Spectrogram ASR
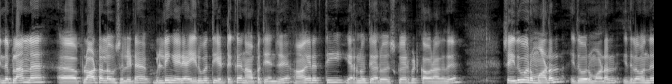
இந்த பிளானில் பிளாட் அளவு சொல்லிட்டேன். பில்டிங் ஏரியா இருபத்தி எட்டுக்கு நாற்பத்தி அஞ்சு. ஆயிரத்தி இரநூத்தி அறுபது ஸ்கொயர் ஃபீட் கவர் ஆகுது. ஸோ இது ஒரு மாடல் இது ஒரு மாடல் இதில் வந்து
